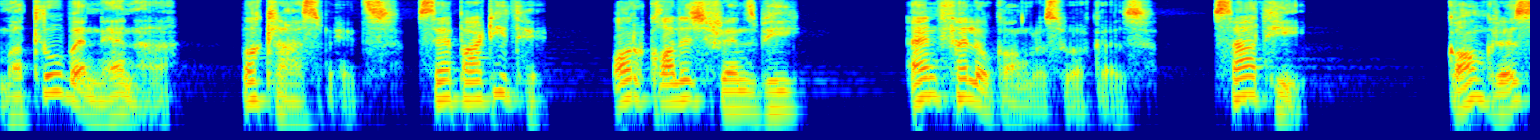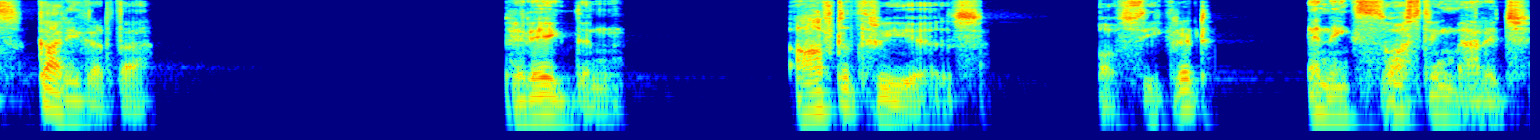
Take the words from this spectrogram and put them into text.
Matloob and Naina were classmates सहपाठी थे और कॉलेज फ्रेंड्स भी एंड फेलो कांग्रेस वर्कर्स साथ ही कांग्रेस कार्यकर्ता। फिर एक दिन after three years of secret and exhausting marriage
